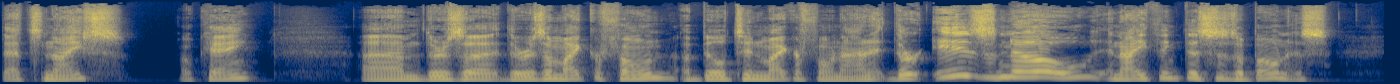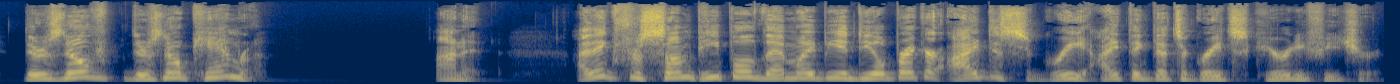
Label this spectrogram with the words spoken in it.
That's nice. Okay. Um, there's a there is a microphone, a built-in microphone on it. There is no, and I think this is a bonus. There's no there's no camera on it. I think for some people that might be a deal breaker. I disagree. I think that's a great security feature.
